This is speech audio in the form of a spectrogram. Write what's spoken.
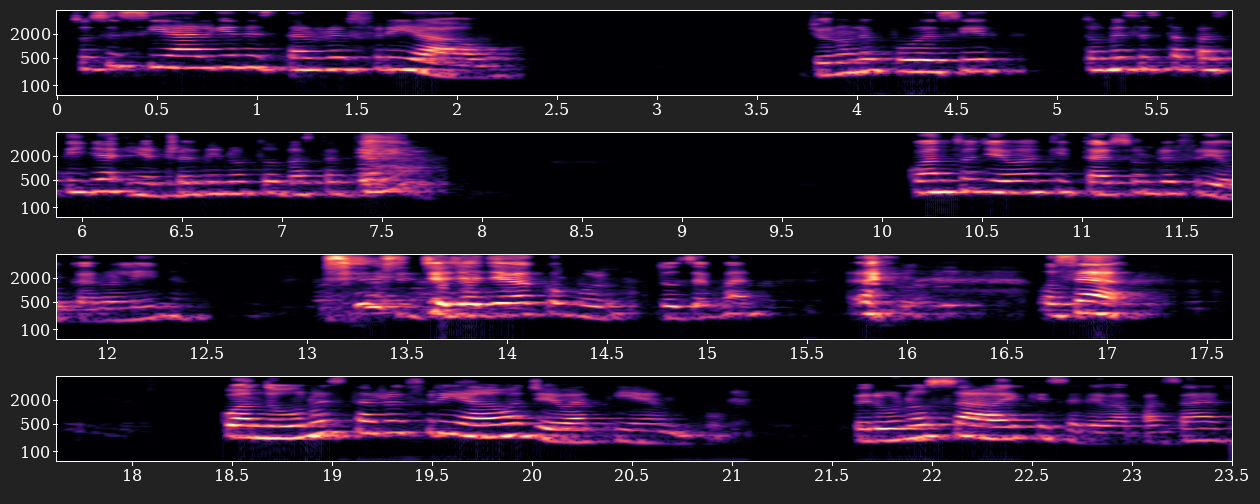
Entonces, si alguien está resfriado, yo no le puedo decir, tomes esta pastilla y en tres minutos va a estar bien. ¿Cuánto lleva a quitarse un resfrío, Carolina? yo ya lleva como dos semanas. O sea, cuando uno está resfriado lleva tiempo, pero uno sabe que se le va a pasar.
